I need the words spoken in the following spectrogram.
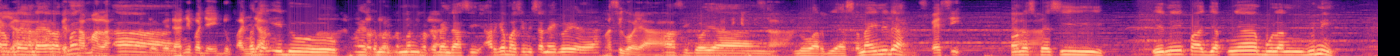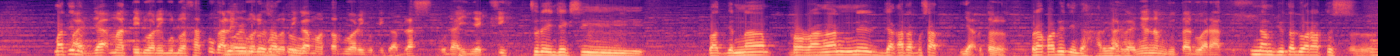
yang ya, daerah Cuman, sama lah. ah, Beda ini pajak hidup pajak panjang. hidup Nah, ya teman-teman 2017. rekomendasi harga masih bisa nego ya Masih goyang. masih goyang Bisa. luar biasa nah ini dah Hmm, Spesi. Honda Ya. Spesi ini pajaknya bulan Juni mati Pajak mati 2021 kali 2021. 2023 motor 2013 udah injeksi. sudah injeksi plat genap perorangan ini Jakarta Pusat Ya betul. berapa duit nih dah harga Harganya 6 juta 200. 6 juta 200 Betul.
